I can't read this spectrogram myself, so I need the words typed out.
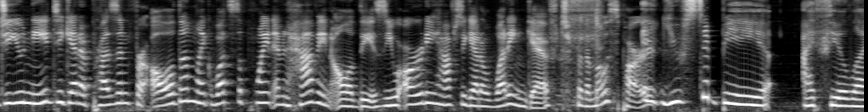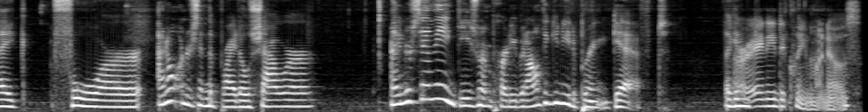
do you need to get a present for all of them? Like, what's the point in having all of these? You already have to get a wedding gift for the most part. It used to be, I feel like, for I don't understand the bridal shower. I understand the engagement party, but I don't think you need to bring a gift. Like, All right, I need to clean my nose.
